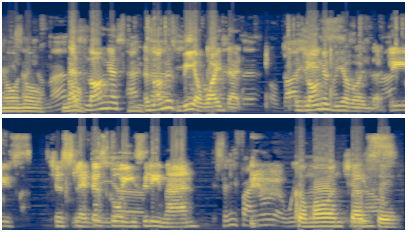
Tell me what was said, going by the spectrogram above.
No, no, no. As long as And, as uh, long as the we avoid that. opponent, As long as we avoid that. Please, just let us go uh, easily, man. Semi-final uh, Come on, Chelsea.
